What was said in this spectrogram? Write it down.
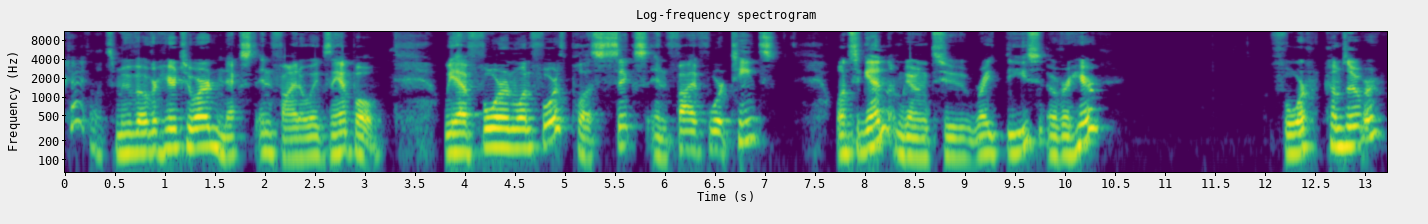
Okay, let's move over here to our next and final example. We have 4 and 1 fourth plus 6 and 5 fourteenths. Once again, I'm going to write these over here. 4 comes over.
